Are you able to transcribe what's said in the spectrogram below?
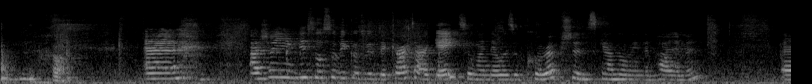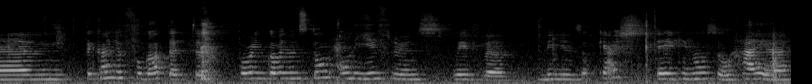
Uh, I'm showing this also because with the Qatar Gate, so when there was a corruption scandal in the parliament, um, they kind of forgot that uh, foreign governments don't only influence with uh, millions of cash, they can also hire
